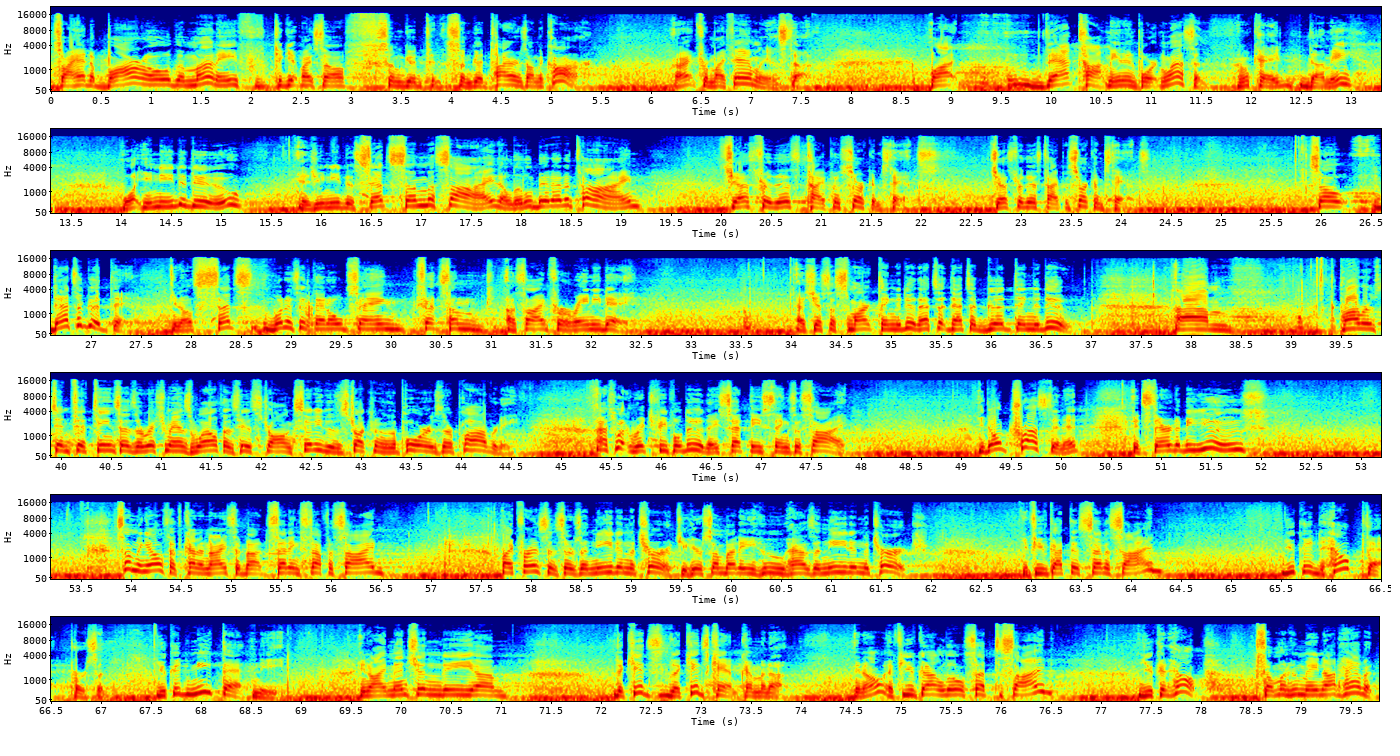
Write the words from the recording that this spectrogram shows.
So I had to borrow the money f- to get myself some good, t- some good tires on the car, right, for my family and stuff. But that taught me an important lesson. Okay, dummy, what you need to do is you need to set some aside a little bit at a time just for this type of circumstance. Just for this type of circumstance. So that's a good thing. You know, sets what is it that old saying? Set some aside for a rainy day. That's just a smart thing to do. That's a, that's a good thing to do. Um, Proverbs 10:15 says, "The rich man's wealth is his strong city; the destruction of the poor is their poverty." That's what rich people do. They set these things aside. You don't trust in it. It's there to be used. Something else that's kind of nice about setting stuff aside, like for instance, there's a need in the church. You hear somebody who has a need in the church. If you've got this set aside, you could help that person. You could meet that need. You know, I mentioned the um, the kids the kids camp coming up. You know, if you've got a little set aside, you could help someone who may not have it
